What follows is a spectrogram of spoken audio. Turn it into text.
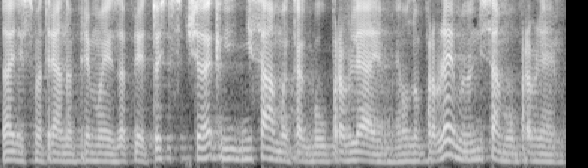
да, несмотря на прямые запреты. То есть человек не, самый как бы управляемый, он управляемый, но не самый управляемый.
